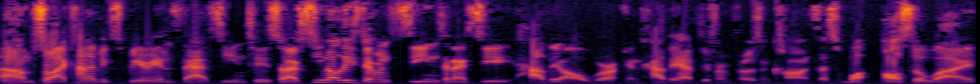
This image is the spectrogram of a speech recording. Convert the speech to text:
um, so I kind of experienced that scene too. So I've seen all these different scenes, and I see how they all work and how they have different pros and cons. That's wh- also why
